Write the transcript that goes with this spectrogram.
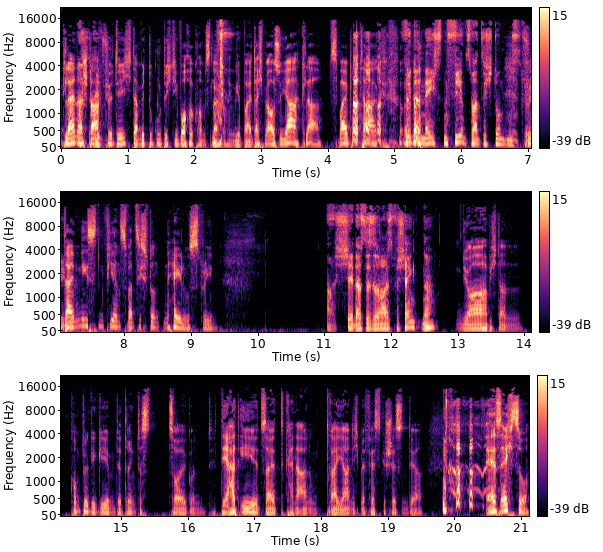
kleiner Also Start für dich, damit du gut durch die Woche kommst, lag noch irgendwie bei. Da ich mir auch so, ja, klar, zwei pro Tag. Für den nächsten 24 Stunden Stream. Für deinen nächsten 24 Stunden Halo-Stream. Oh shit, das ist dann alles verschenkt, ne? Ja, habe ich dann Kumpel gegeben, der trinkt das Zeug und der hat eh seit, keine Ahnung, drei Jahren nicht mehr festgeschissen, der. er ist echt so.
